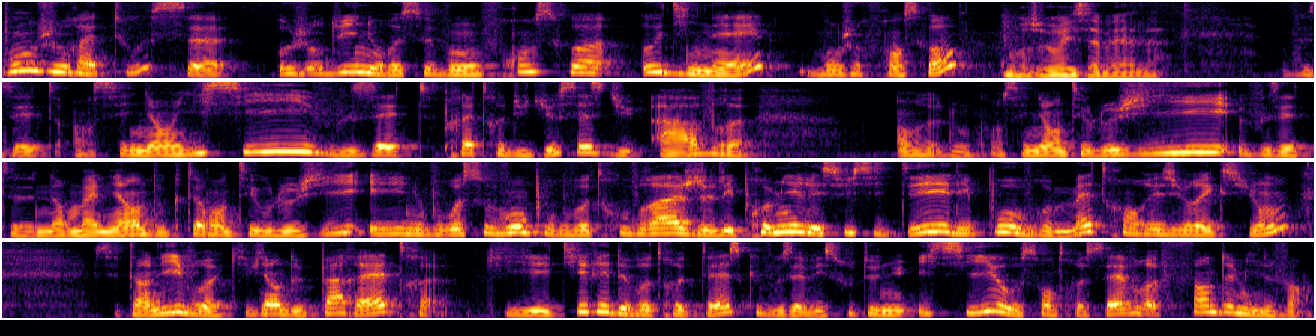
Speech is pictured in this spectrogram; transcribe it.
Bonjour à tous. Aujourd'hui, nous recevons François Audinet. Bonjour François. Bonjour Isabelle. Vous êtes enseignant ici, vous êtes prêtre du diocèse du Havre, en- donc enseignant en théologie, vous êtes normalien, docteur en théologie, et nous vous recevons pour votre ouvrage Les premiers ressuscités et les pauvres maîtres en résurrection. C'est un livre qui vient de paraître, qui est tiré de votre thèse que vous avez soutenue ici au Centre Sèvres fin 2020.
